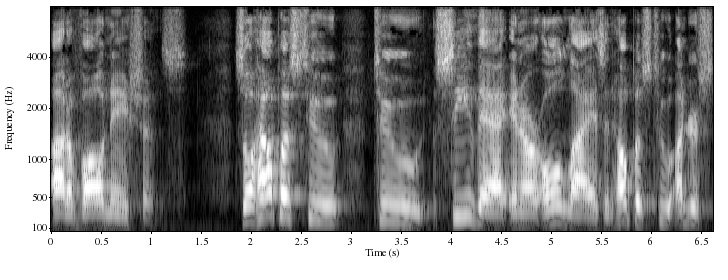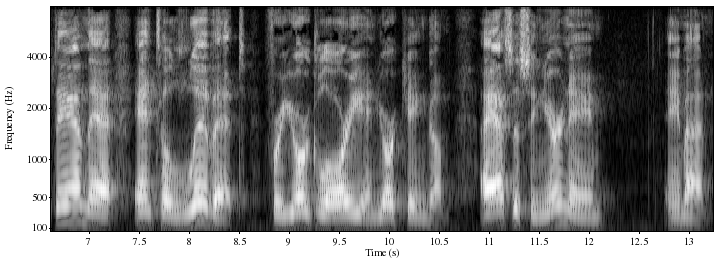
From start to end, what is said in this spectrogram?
out of all nations. So help us to to see that in our own lives and help us to understand that and to live it for your glory and your kingdom. I ask this in your name. Amen.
